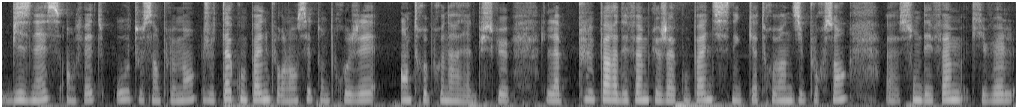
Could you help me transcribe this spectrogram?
business en fait, où tout simplement, je t'accompagne pour lancer ton projet entrepreneuriale, puisque la plupart des femmes que j'accompagne, si ce n'est que 90%, euh, sont des femmes qui veulent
